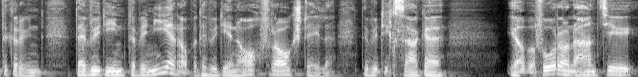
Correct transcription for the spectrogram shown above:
Hintergrund. Dann würde ich intervenieren, aber dann würde ich eine Nachfrage stellen. Dann würde ich sagen, ja, aber vorher haben Sie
